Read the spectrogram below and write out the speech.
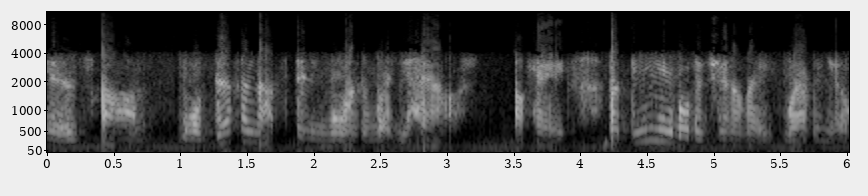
is um, well, definitely not spending more than what you have. Okay, but being able to generate revenue.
